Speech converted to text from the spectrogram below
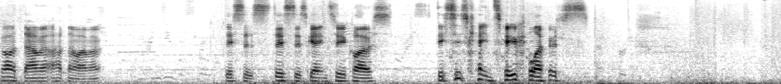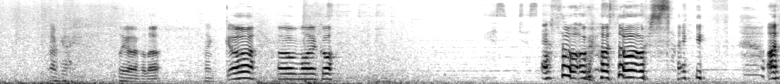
God damn it, I had no ammo. This is this is getting too close. This is getting too close. Okay, flew over that. Thank God. Oh my God. Guess you just I thought I, I thought I was safe. I.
